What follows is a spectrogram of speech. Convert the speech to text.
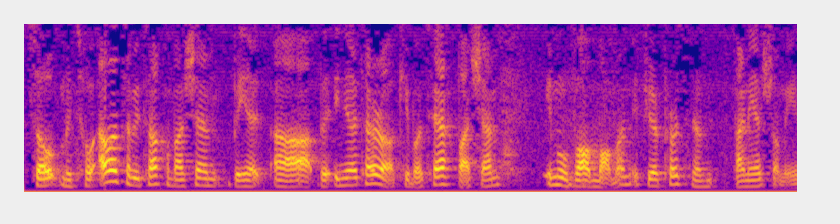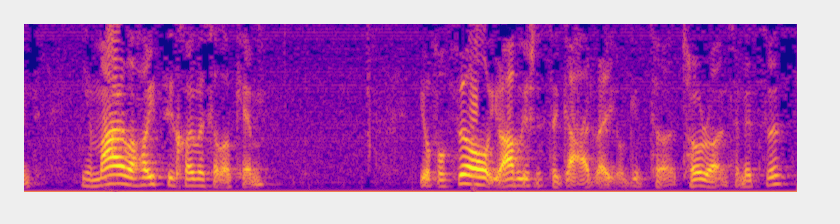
So, mito elas habitachon b'Hashem b'inyan Torah kibotech b'Hashem imu val mammon. If you're a person of financial means, yamar lahoitzi choyvas elokim. You'll fulfill your obligations to God, right? You'll give to Torah and to mitzvahs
